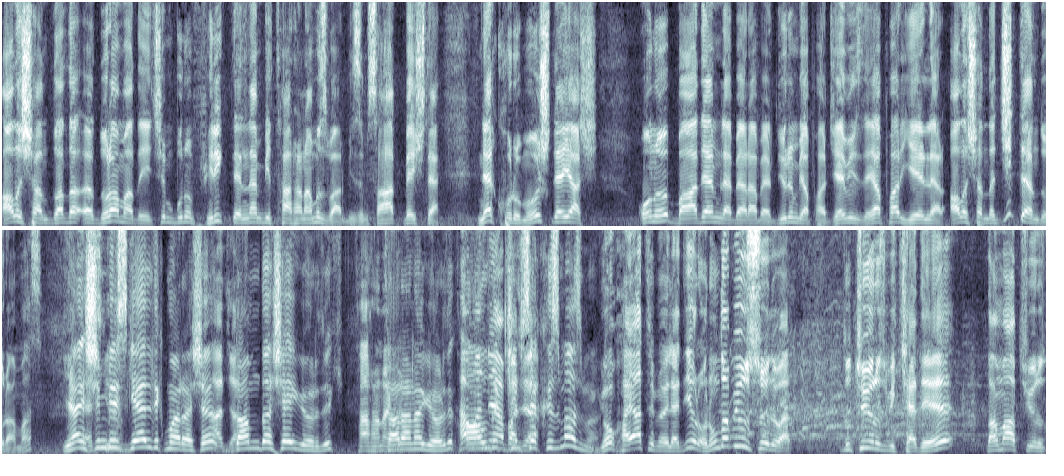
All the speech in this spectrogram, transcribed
alışan dada- e, duramadığı için bunun firik denilen bir tarhanamız var bizim saat 5'te. Ne kurumuş ne yaş. Onu bademle beraber dürüm yapar, cevizle yapar yerler. Alışan da cidden duramaz. Yani şimdi Eskiden- biz geldik Maraş'a, canım. damda şey gördük, Tarhana tarhana, gördük. gördük, Hemen aldık kimse kızmaz mı? Yok hayatım öyle değil. Onun da bir usulü var. Tutuyoruz bir kedi, dama atıyoruz.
